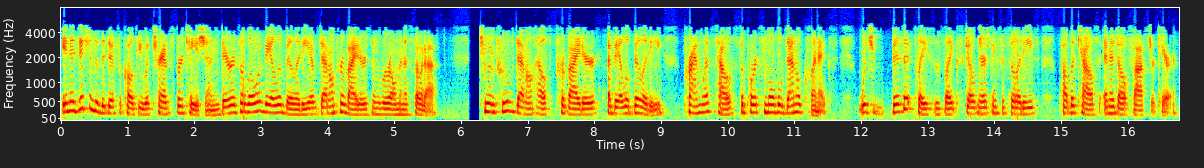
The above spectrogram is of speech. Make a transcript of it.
In addition to the difficulty with transportation, there is a low availability of dental providers in rural Minnesota. To improve dental health provider availability, Prime West Health supports mobile dental clinics, which visit places like skilled nursing facilities, public health, and adult foster care.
